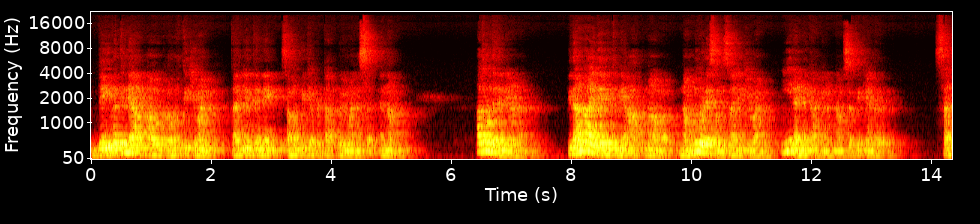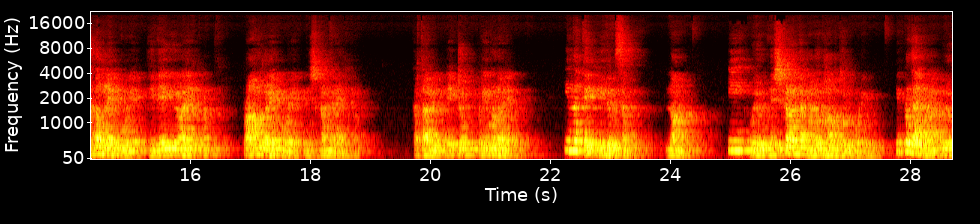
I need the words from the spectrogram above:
ദൈവത്തിന്റെ ആത്മാവ് പ്രവർത്തിക്കുവാൻ തന്നെ തന്നെ സമർപ്പിക്കപ്പെട്ട ഒരു മനസ്സ് എന്നാണ്. അതുകൊണ്ട് തന്നെയാണ് പിതാവായ ദൈവത്തിന്റെ ആത്മാവ് നമ്മളിലൂടെ സംസാരിക്കുവാൻ ഈ രണ്ട് കാര്യങ്ങൾ നാം ശ്രദ്ധിക്കേണ്ടത്. സർപ്പങ്ങളെ പോലെ വിവേകികളായിരിക്കണം പ്രാമുകളെ പോലെ നിഷ്കളങ്കരായിരിക്കണം. കർത്താവിൽ ഏറ്റവും പ്രിയമുള്ളവരെ ഇന്നത്തെ ഈ ദിവസം നാം ഈ ഒരു നിഷ്കളങ്ക മനോഭാവത്തോടു കൂടിയും ഇപ്രകാരമുള്ള ഒരു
